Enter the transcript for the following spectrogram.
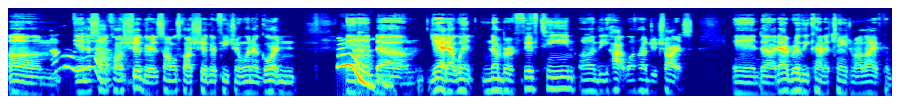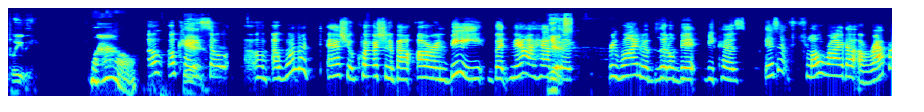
um, oh, and yeah. a song called Sugar. The song was called Sugar, featuring Wynter Gordon. Hmm. And um, yeah, that went number 15 on the Hot 100 charts, and uh, that really kind of changed my life completely. Wow. Oh, okay. Yeah. So um, I want to ask you a question about R and B, but now I have yes. to rewind a little bit because isn't Flo Rida a rapper?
